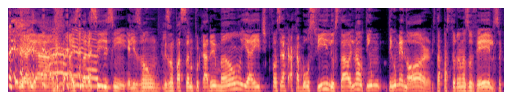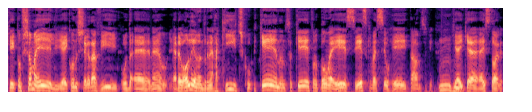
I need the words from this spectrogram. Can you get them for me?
E aí a, a história se, assim, eles vão, eles vão passando por cada irmão e aí, tipo, falam assim, "Ac- acabou os filhos tal. Ele, não, tem um, tem um menor, ele tá pastorando as ovelhas, não sei o que, então chama ele. E aí quando chega Davi, ou, da- é, né, era igual o Leandro, né, raquítico, pequeno, não sei o que, falou, bom, é esse, esse que vai ser o rei e tal, não sei o que. Que é aí que é, é a história.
